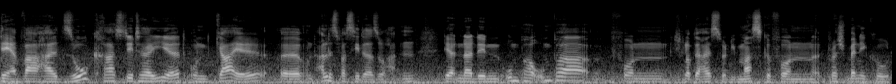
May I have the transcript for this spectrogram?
der war halt so krass detailliert und geil äh, und alles, was sie da so hatten. Die hatten da den Umpa Umpa von, ich glaube, der heißt so, die Maske von Crash Bandicoot.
